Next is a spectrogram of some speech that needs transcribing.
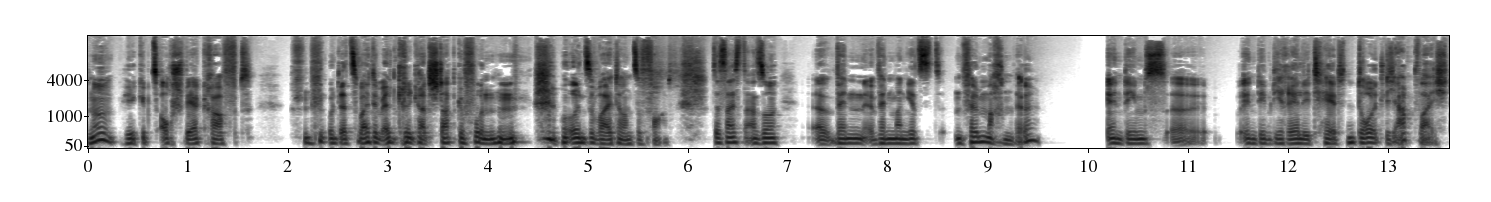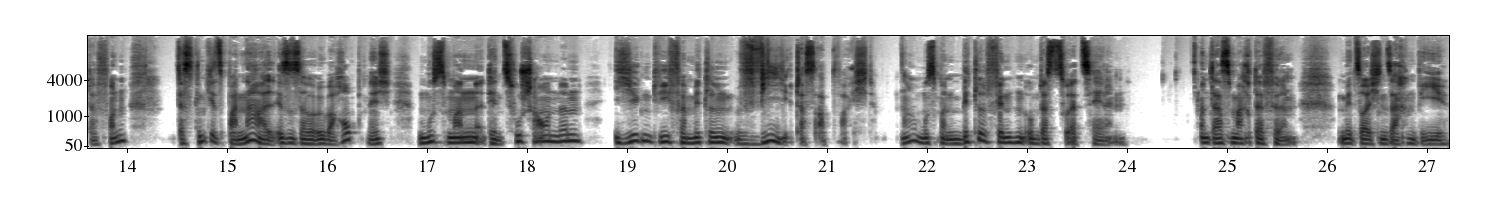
ne, hier gibt's auch Schwerkraft, und der Zweite Weltkrieg hat stattgefunden und so weiter und so fort. Das heißt also, äh, wenn, wenn man jetzt einen Film machen will, in dem es, äh, in dem die Realität deutlich abweicht davon, das klingt jetzt banal, ist es aber überhaupt nicht, muss man den Zuschauenden irgendwie vermitteln, wie das abweicht. Ne? Muss man Mittel finden, um das zu erzählen. Und das macht der Film mit solchen Sachen wie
